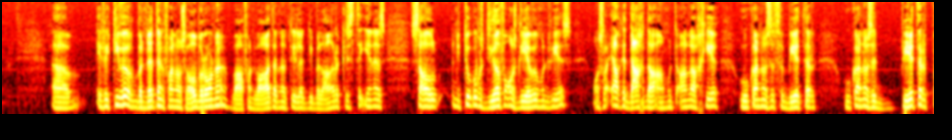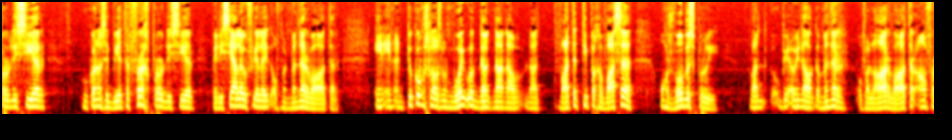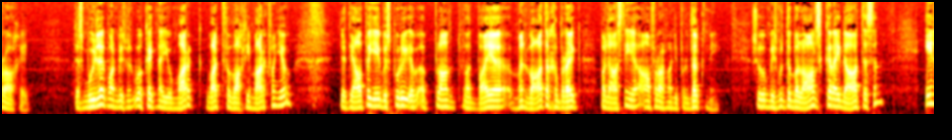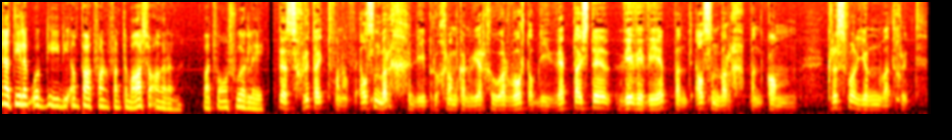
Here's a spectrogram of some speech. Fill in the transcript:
Um effektiewe benutting van ons hulpbronne waarvan water natuurlik die belangrikste een is, sal in die toekoms deel van ons lewe moet wees. Ons sal elke dag daaraan moet aandag gee. Hoe kan ons dit verbeter? Hoe kan ons dit beter produseer? Hoe kan ons 'n beter vrug produseer met dieselfde hoeveelheid of met minder water? En en in toekoms los moet mooi ook dink na na na watter tipe gewasse ons wil besproei wat op die ou en dalk 'n minder of 'n laer water aanvraag het. Dis moeilik want mens moet ook kyk na jou mark. Wat verwag die mark van jou? Dit help jy besproei 'n plant wat baie min water gebruik, maar daar's nie 'n aanvraag na die produk nie. So mens moet 'n balans kry daartussen en natuurlik ook die die impak van van klimaatsverandering wat vir ons voorlê. Dis groetheid vanaf Elsenburg. Die program kan weer gehoor word op die webtuiste www.elsenburg.com. Chris Viljoen wat groet.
